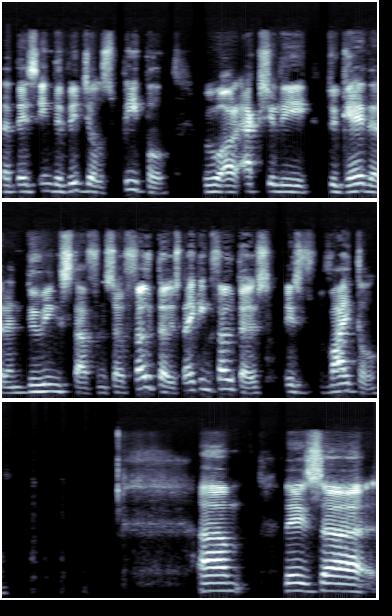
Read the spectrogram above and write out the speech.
that there's individuals people who are actually together and doing stuff. And so photos taking photos is vital. Um, there's uh,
